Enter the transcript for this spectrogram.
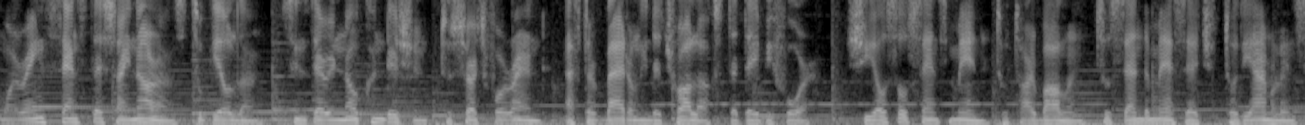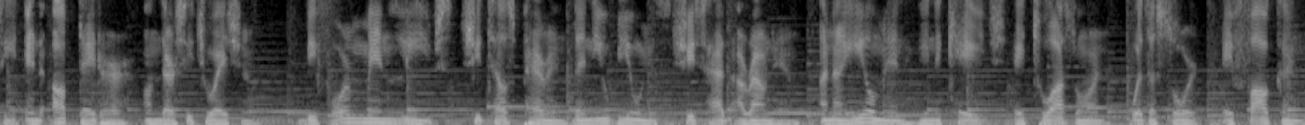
Moiraine sends the Shienarans to Gul'dan since they're in no condition to search for Rand after battling the Trollocs the day before. She also sends men to Tar Valon to send a message to the Amyrlin Seat and update her on their situation. Before Min leaves, she tells Perrin the new viewings she's had around him. An Aiel man in a cage, a Tuatha'an with a sword, a falcon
